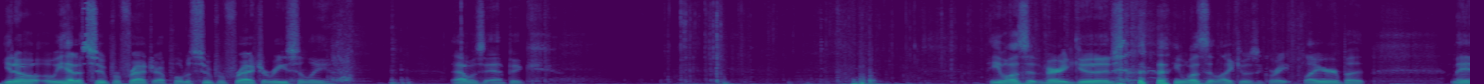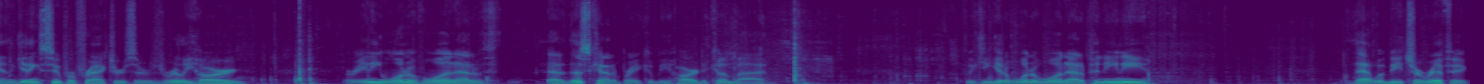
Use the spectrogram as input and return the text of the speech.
You know, we had a super fracture. I pulled a super fracture recently. That was epic. He wasn't very good. he wasn't like he was a great player, but man, getting super fractures is really hard. Or any one of one out of out of this kind of break would be hard to come by. If we can get a one of one out of Panini, that would be terrific.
